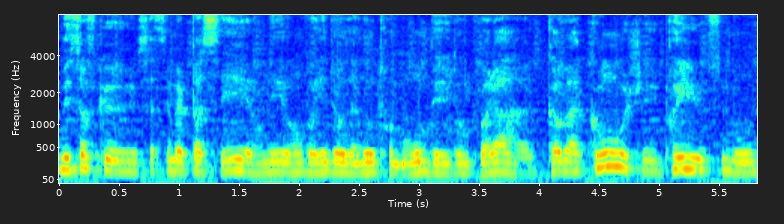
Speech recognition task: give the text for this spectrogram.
Mais sauf que ça s'est mal passé, on est envoyé dans un autre monde et donc voilà, comme un con, j'ai pris ce monde.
